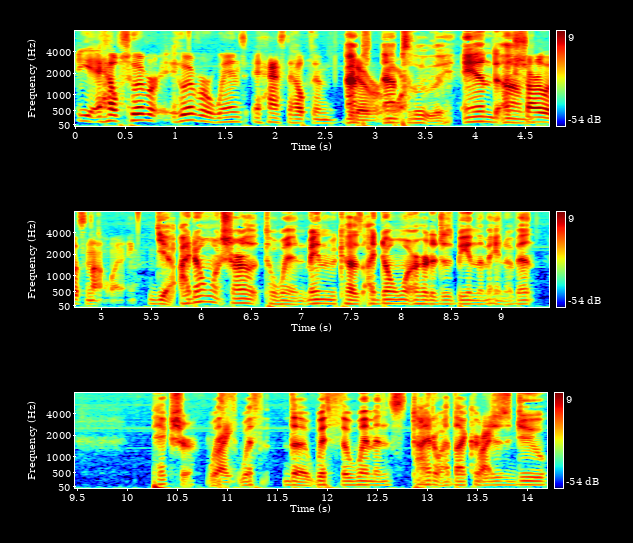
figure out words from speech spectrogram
yeah, it helps whoever whoever wins it has to help them get Abs- over more absolutely. And like um charlotte's not winning yeah, I don't want Charlotte to win mainly because I don't want her to just be in the main event picture with Right. with the with the women's title. I'd like her Right. to just do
